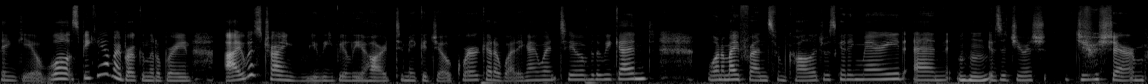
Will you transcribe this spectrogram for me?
Thank you. Well, speaking of my broken little brain, I was trying really, really hard to make a joke work at a wedding I went to over the weekend. One of my friends from college was getting married, and it was a Jewish Jewish ceremony.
